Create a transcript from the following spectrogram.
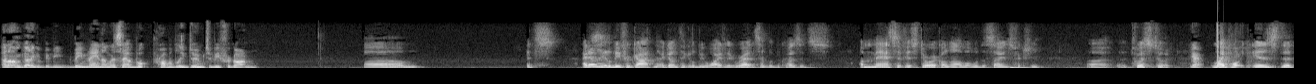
And I'm going to be, be mean. I'm going to say a book probably doomed to be forgotten. Um, it's. I don't think it'll be forgotten. I don't think it'll be widely read simply because it's a massive historical novel with a science fiction uh, twist to it. Yeah. My point is that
